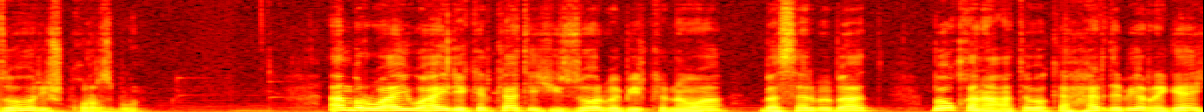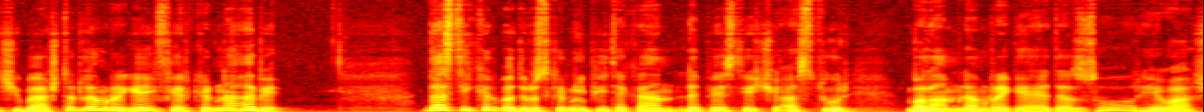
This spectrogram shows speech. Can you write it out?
زۆریش قڕز بوون ئەم بڕوایی وهای لێکرد کاتێکی زۆر بە بیرکردنەوە بەسەر ببات بەو قەنەعاتەوە کە هەر دەبێ ڕێگایەکی باشتر لەم ڕێگای فێرکردە هەبێ دەستی کرد بە دروستکردنی پیتەکان لە پێستێکی ئەستور بەڵام لەم ڕێگایەدا زۆر هێواش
